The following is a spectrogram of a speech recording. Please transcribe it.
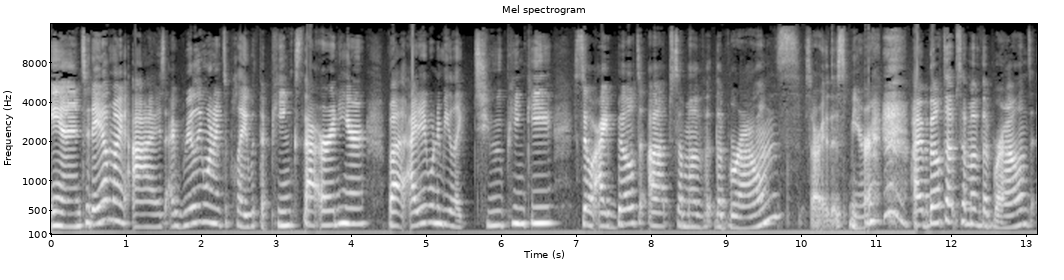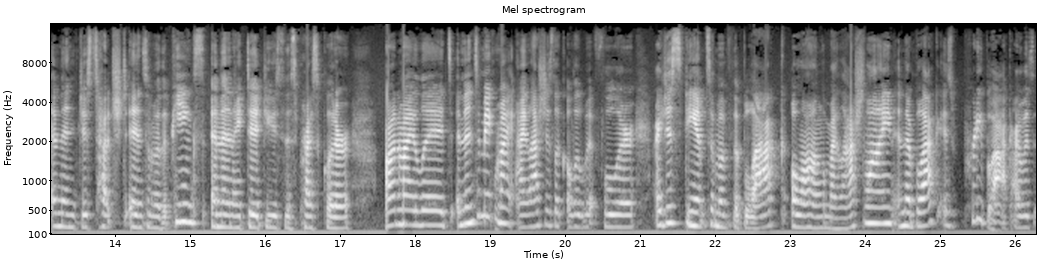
And today on my eyes, I really wanted to play with the pinks that are in here, but I didn't want to be like too pinky. So I built up some of the browns. Sorry, this mirror. I built up some of the browns and then just touched in some of the pinks. And then I did use this pressed glitter on my lids. And then to make my eyelashes look a little bit fuller, I just stamped some of the black along my lash line. And the black is pretty black. I was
